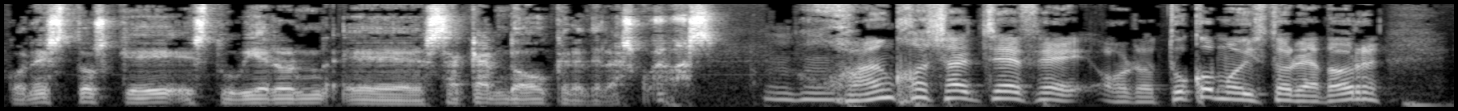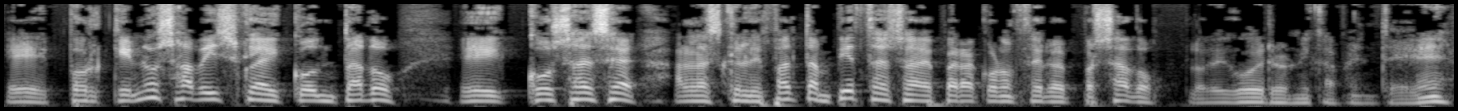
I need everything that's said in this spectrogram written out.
con estos que estuvieron eh, sacando ocre de las cuevas. Juan José Chefe Oro, tú como historiador, eh, ¿por qué no sabéis que hay contado eh, cosas a las que le faltan piezas para conocer el pasado? Lo digo irónicamente, ¿eh?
